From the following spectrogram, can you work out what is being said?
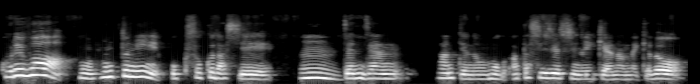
これはもう本当に憶測だしうん。全然なんていうのもう私自身の意見なんだけど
